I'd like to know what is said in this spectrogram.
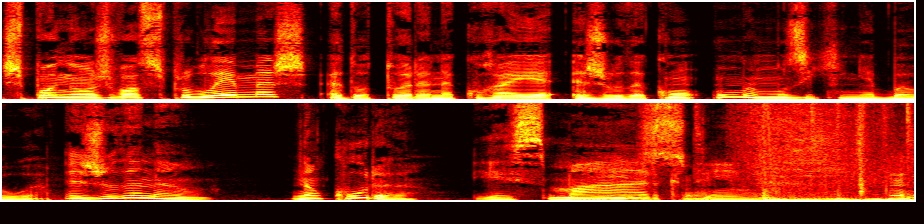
exponham os vossos problemas. A doutora Ana Correia ajuda com uma musiquinha boa. Ajuda não. Não cura. Isso, marketing.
